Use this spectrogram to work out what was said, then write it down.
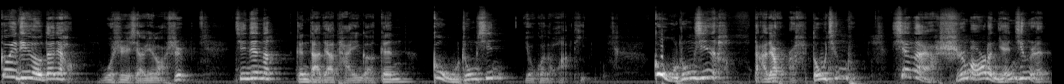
各位听友，大家好，我是小云老师。今天呢，跟大家谈一个跟购物中心有关的话题。购物中心啊，大家伙啊都清楚。现在啊，时髦的年轻人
